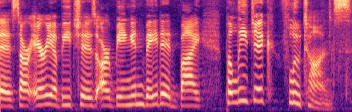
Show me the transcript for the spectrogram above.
this. Our area beaches are being invaded by pelagic flutons.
